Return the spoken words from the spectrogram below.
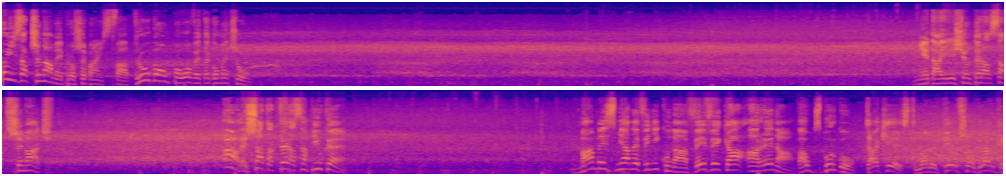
No i zaczynamy, proszę Państwa, drugą połowę tego meczu. Nie daje się teraz zatrzymać. Ale szatak teraz na piłkę. Mamy zmianę wyniku na WWK Arena w Augsburgu. Tak jest, mamy pierwszą bramkę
